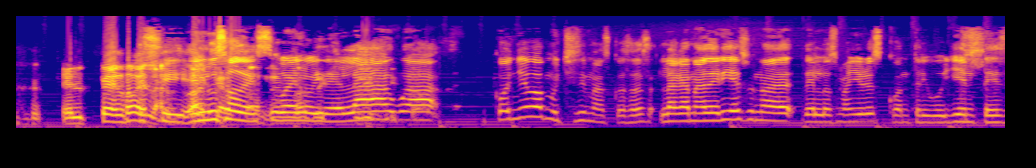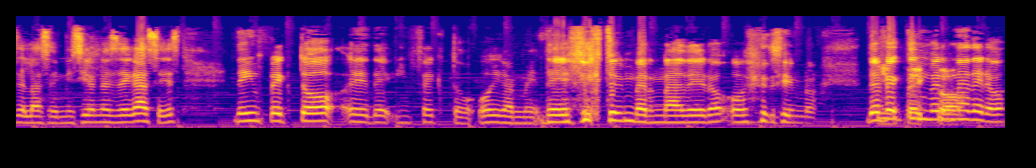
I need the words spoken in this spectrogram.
El pedo de Sí, el uso del suelo y del agua conlleva muchísimas cosas. La ganadería es uno de los mayores contribuyentes de las emisiones de gases de infecto, eh, de infecto, óiganme, de efecto invernadero, o decir no, de efecto invernadero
